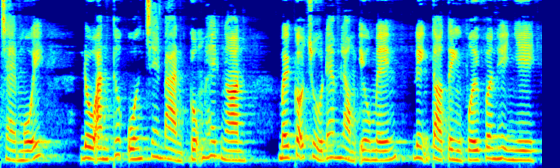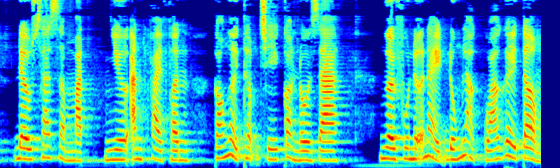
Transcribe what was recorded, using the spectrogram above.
chè mũi, đồ ăn thức uống trên bàn cũng hết ngon. Mấy cậu chủ đem lòng yêu mến, định tỏ tình với Vân Hình Nhi, đều xa sầm mặt như ăn phải phân, có người thậm chí còn nôn ra. Người phụ nữ này đúng là quá ghê tởm,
